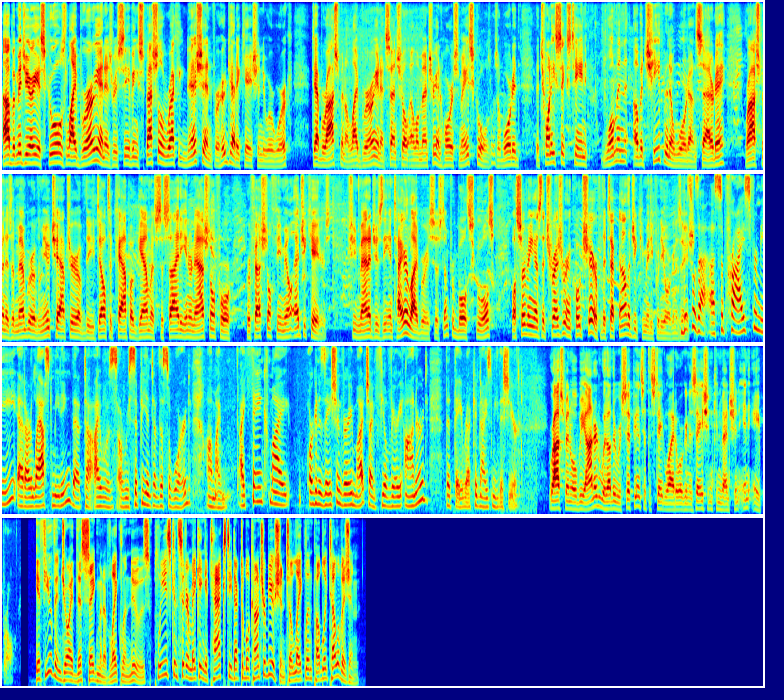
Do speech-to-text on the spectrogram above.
Uh, Bemidji Area Schools librarian is receiving special recognition for her dedication to her work. Deb Rossman, a librarian at Central Elementary and Horace May Schools, was awarded the 2016 Woman of Achievement Award on Saturday. Rossman is a member of the MU chapter of the Delta Kappa Gamma Society International for Professional Female Educators. She manages the entire library system for both schools while serving as the treasurer and co-chair for the technology committee for the organization. This was a, a surprise for me at our last meeting that uh, I was a recipient of this award. Um, I'm, I thank my organization very much. I feel very honored that they recognized me this year. Rossman will be honored with other recipients at the statewide organization convention in April. If you've enjoyed this segment of Lakeland News, please consider making a tax-deductible contribution to Lakeland Public Television.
